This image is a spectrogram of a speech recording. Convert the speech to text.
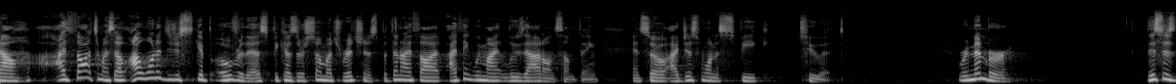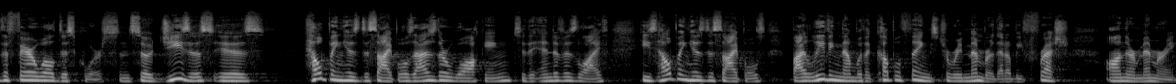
Now, I thought to myself, I wanted to just skip over this because there's so much richness, but then I thought, I think we might lose out on something. And so I just want to speak to it. Remember, this is the farewell discourse. And so Jesus is helping his disciples as they're walking to the end of his life. He's helping his disciples by leaving them with a couple things to remember that'll be fresh on their memory.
